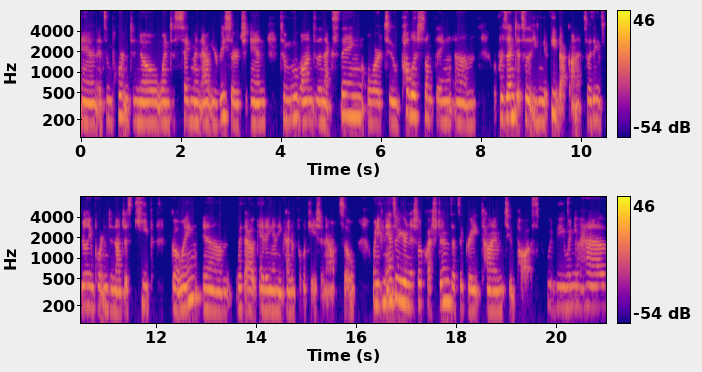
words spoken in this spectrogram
And it's important to know when to segment out your research and to move on to the next thing or to publish something um, or present it so that you can get feedback on it. So I think it's really important to not just keep going um, without getting any kind of publication out. So when you can answer your initial questions, that's a great time to pause. Would be when you have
